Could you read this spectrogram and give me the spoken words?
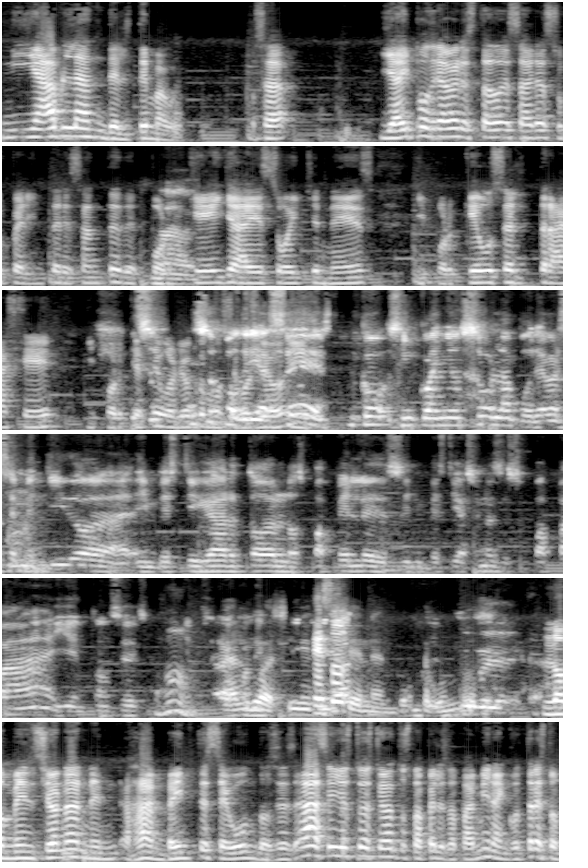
ni hablan del tema, güey. O sea, y ahí podría haber estado esa área súper interesante de por qué ella es hoy quien es y por qué usa el traje y por qué se volvió eso como se podría volvió. Y- ser. Cinco, cinco años sola, podría haberse metido a investigar todos los papeles e investigaciones de su papá y entonces a Algo así Eso- en dos segundos. Lo mencionan en, ajá, en 20 segundos. Es, ah, sí, yo estoy estudiando tus papeles, papá. Mira, encontré esto.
